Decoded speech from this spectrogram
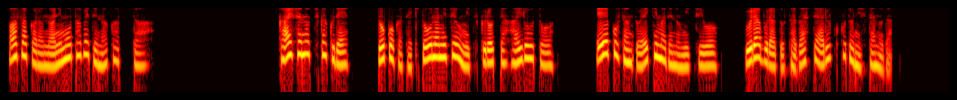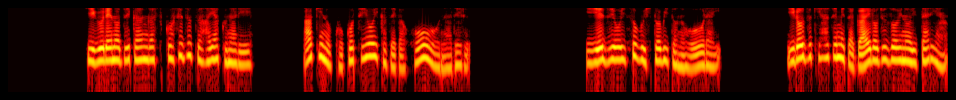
朝から何も食べてなかった。会社の近くで、どこか適当な店を見繕って入ろうと、英子さんと駅までの道をぶらぶらと探して歩くことにしたのだ。日暮れの時間が少しずつ早くなり、秋の心地よい風が頬をなでる。家路を急ぐ人々の往来。色づき始めた街路樹沿いのイタリアン。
